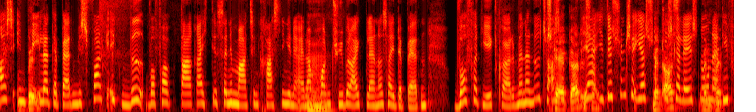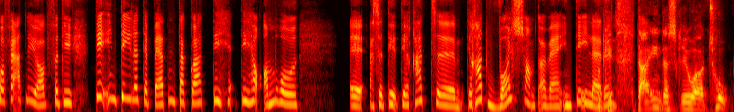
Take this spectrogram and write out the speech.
jo også en del af debatten. Hvis folk ikke ved, hvorfor der er rigtig sådan en Martin Krasning eller en mm. der ikke blander sig i debatten, hvorfor de ikke gør det. Man er nødt til Skal også... jeg gøre det ja, så? Ja, det synes jeg. Jeg synes, Men du også- skal læse nogle men- af de forfærdelige op, fordi det er en del af debatten, der gør det her, det her område... Øh, altså, det, det, er ret, øh, det er ret voldsomt at være en del af Okay. det. Der er en, der skriver to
